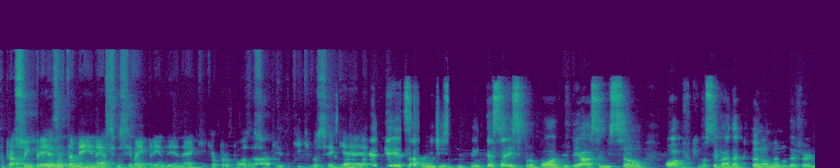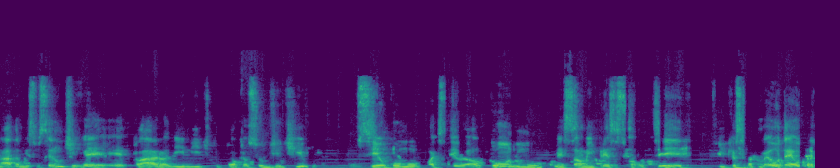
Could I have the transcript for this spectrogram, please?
É, para sua empresa também, né? Se você vai empreender, né? O que, que é o propósito da sua empresa? O que, que você quer. Exatamente isso. Tem que ter essa, esse propósito ideal, essa missão. Óbvio que você vai adaptando ao longo da jornada, mas se você não tiver é, claro ali, nítido, qual é o seu objetivo, o seu, como pode ser autônomo, começar uma empresa só você, porque você vai outra é outra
